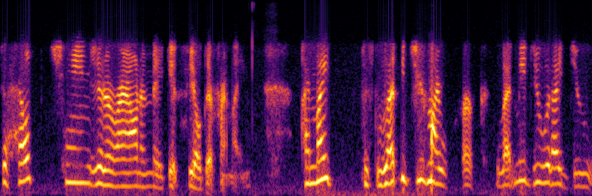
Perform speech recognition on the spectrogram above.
to help change it around and make it feel differently. I might just let me do my work. Let me do what I do.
